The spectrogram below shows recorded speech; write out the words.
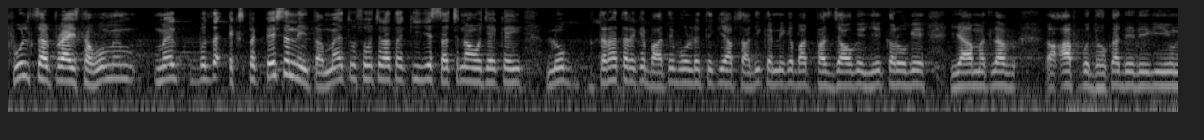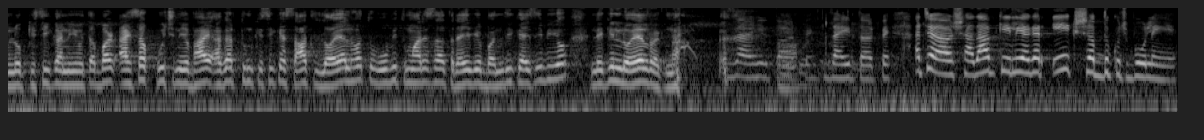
फुल सरप्राइज़ था वो। मैं मैं बोलता एक्सपेक्टेशन नहीं था। मैं तो सोच रहा था कि ये सच ना हो जाए कहीं। लोग तरह तरह के बातें बोल रहे थे कि आप शादी करने के बाद फंस जाओगे ये करोगे या मतलब मतलब आपको धोखा दे देगी उन लोग किसी का नहीं होता। बट ऐसा कुछ नहीं भाई अगर तुम किसी के साथ लॉयल हो तो वो भी तुम्हारे साथ रहेगी बंदी कैसी भी हो लेकिन लॉयल रखना। ज़ाहिर तौर हाँ। पे ज़ाहिर तौर पे। अच्छा शादाब के लिए अगर एक शब्द कुछ बोलेंगे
